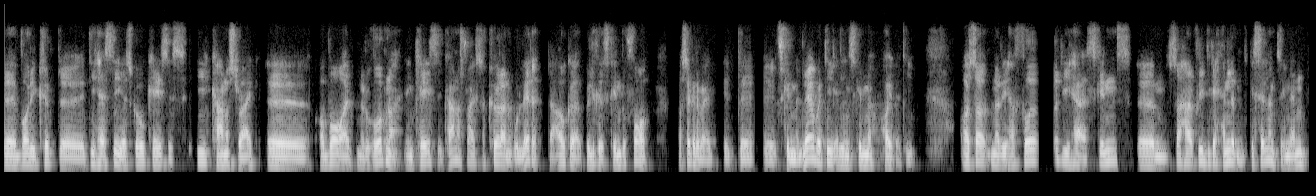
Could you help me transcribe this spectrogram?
øh, hvor de købte øh, de her CSGO cases i Counter-Strike, øh, og hvor at når du åbner en case i Counter-Strike, så kører der en roulette, der afgør, hvilket skin du får. Og så kan det være et, et, øh, et skin med lav værdi, eller en skin med høj værdi. Og så når de har fået de her skins, øh, så har, fordi de kan handle dem, de kan sælge dem til hinanden,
